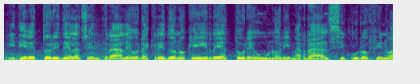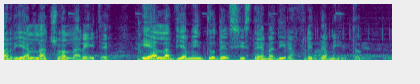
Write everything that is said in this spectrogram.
I direttori della centrale ora credono che il reattore 1 rimarrà al sicuro fino al riallaccio alla rete e all'avviamento del sistema di raffreddamento.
